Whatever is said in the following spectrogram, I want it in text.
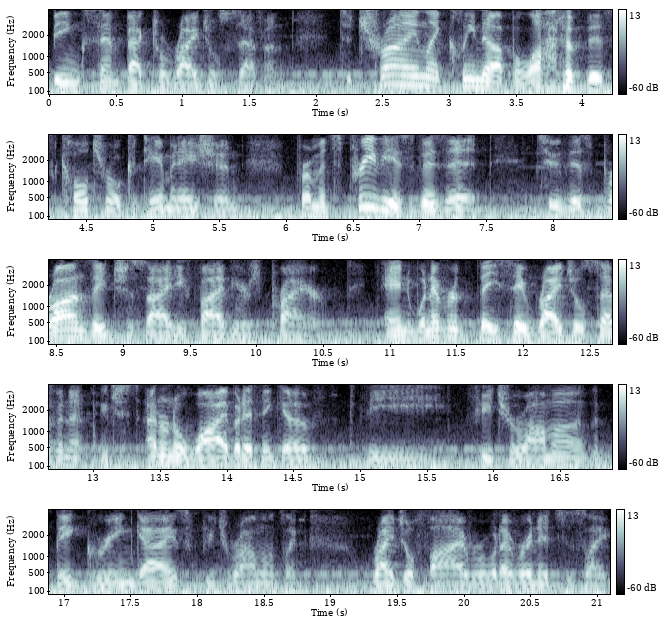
being sent back to Rigel 7 to try and like clean up a lot of this cultural contamination from its previous visit to this Bronze Age society five years prior. And whenever they say Rigel 7, it just I don't know why, but I think of the Futurama, the big green guys from Futurama. It's like Rigel 5 or whatever, and it's just like,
